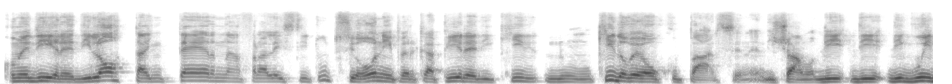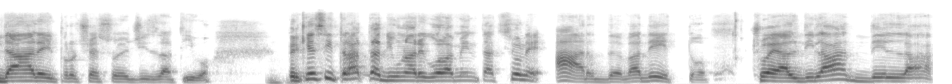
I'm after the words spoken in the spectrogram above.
come dire, di lotta interna fra le istituzioni per capire di chi, mm, chi doveva occuparsene, diciamo, di, di, di, guidare il processo legislativo. Mm-hmm. Perché si tratta di una regolamentazione hard, va detto, cioè al di là della,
